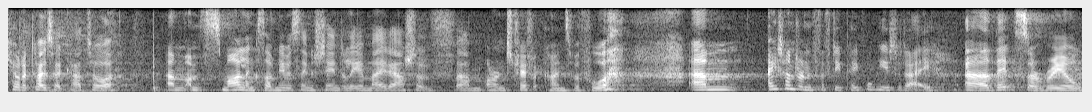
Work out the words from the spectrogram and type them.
Kia ora koutou katoa. Um, I'm smiling because I've never seen a chandelier made out of um, orange traffic cones before. Um, 850 people here today. Uh, that's a real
